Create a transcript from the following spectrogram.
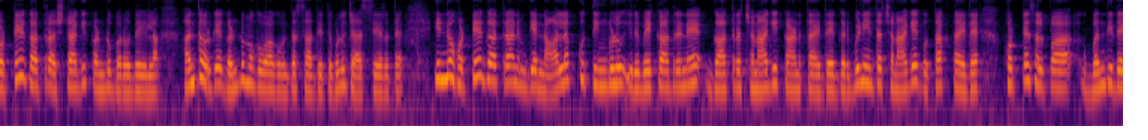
ಹೊಟ್ಟೆಯ ಗಾತ್ರ ಅಷ್ಟಾಗಿ ಕಂಡು ಬರೋದೇ ಇಲ್ಲ. ಅಂಥವ್ರಿಗೆ ಗಂಡು ಮಗುವಾಗುವಂಥ ಸಾಧ್ಯತೆಗಳು ಜಾಸ್ತಿ ಇರುತ್ತೆ. ಇನ್ನು ಹೊಟ್ಟೆಯ ಗಾತ್ರ ನಿಮಗೆ ನಾಲ್ಕು ತಿಂಗಳು ಇರಬೇಕಾದ್ರೇ ಗಾತ್ರ ಚೆನ್ನಾಗಿ ಕಾಣ್ತಾ ಇದೆ, ಗರ್ಭಿಣಿ ಅಂತ ಚೆನ್ನಾಗೇ ಗೊತ್ತಾಗ್ತಾ ಇದೆ, ಹೊಟ್ಟೆ ಸ್ವಲ್ಪ ಬಂದಿದೆ,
